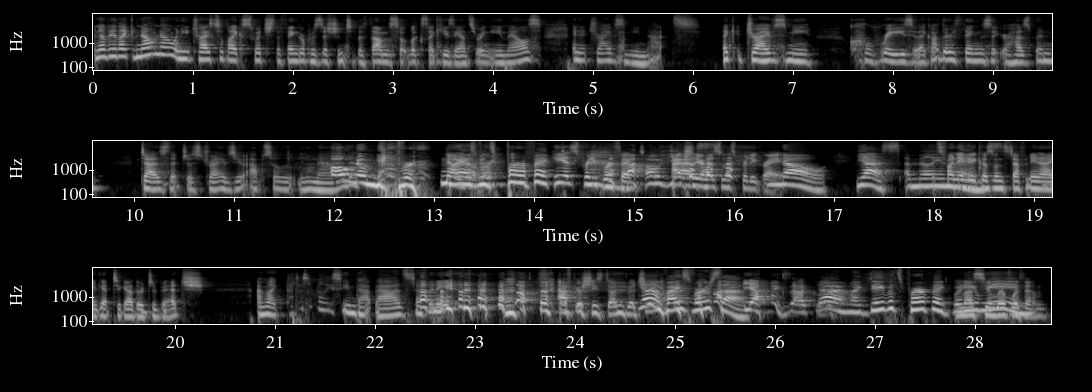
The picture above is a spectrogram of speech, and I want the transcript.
And he'll be like, "No, no." And he tries to like switch the finger position to the thumb so it looks like he's answering emails, and it drives me nuts. Like it drives me crazy? Like, are there things that your husband does that just drives you absolutely mad? Oh no, never. No, My never. husband's perfect. He is pretty perfect. oh yes. Actually, your husband's pretty great. No. Yes, a million. It's funny things. because when Stephanie and I get together to bitch, I'm like, that doesn't really seem that bad, Stephanie. After she's done bitching. Yeah, vice versa. yeah, exactly. Yeah, I'm like, David's perfect. What Unless do you, you live with him.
